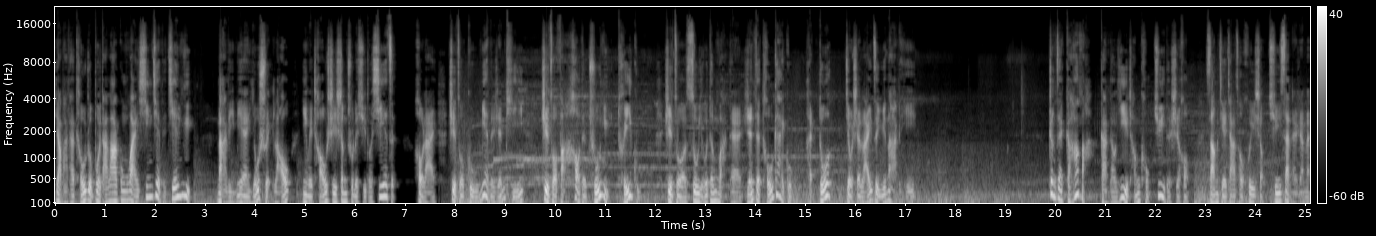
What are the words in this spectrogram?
要把他投入布达拉宫外新建的监狱，那里面有水牢，因为潮湿生出了许多蝎子。后来制作鼓面的人皮，制作法号的处女腿骨，制作酥油灯碗的人的头盖骨，很多就是来自于那里。正在伽马感到异常恐惧的时候，桑杰加措挥手驱散了人们，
